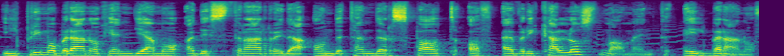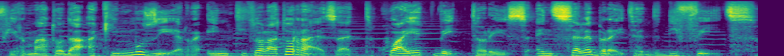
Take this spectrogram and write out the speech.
Il primo brano che andiamo ad estrarre da On the Tender Spot of Every Calloused Moment è il brano firmato da Akin Musir intitolato Reset, Quiet Victories and Celebrated Defeats.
